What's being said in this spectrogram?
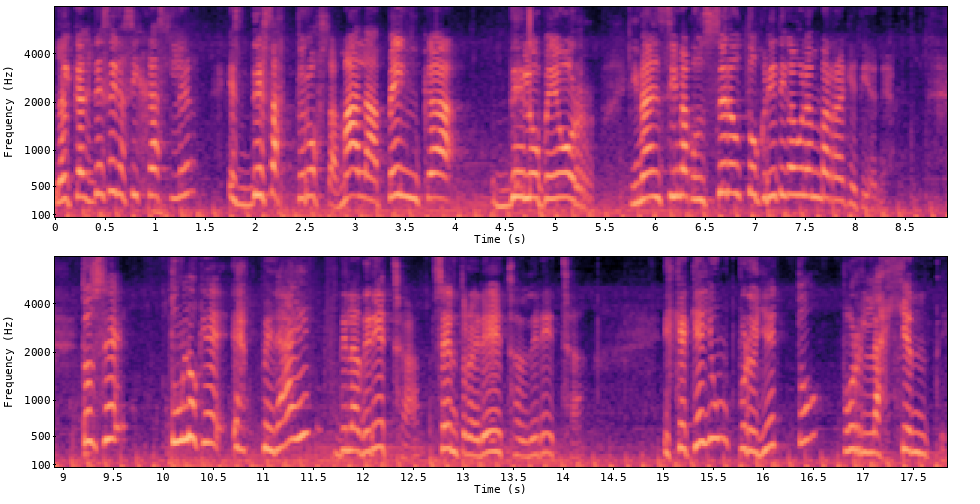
La alcaldesa Iracy Hasler es desastrosa, mala, penca, de lo peor. Y más encima con ser autocrítica con la embarrada que tiene. Entonces, tú lo que esperáis de la derecha, centro derecha, derecha, es que aquí hay un proyecto por la gente,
